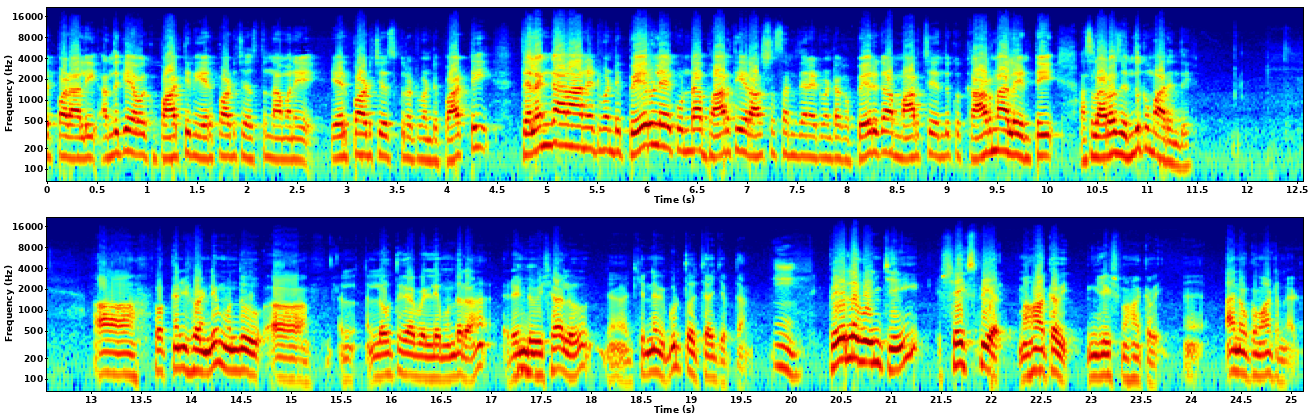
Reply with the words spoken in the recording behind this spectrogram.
ఏర్పడాలి. అందుకే ఒక పార్టీని ఏర్పాటు చేస్తున్నామని ఏర్పాటు చేసుకున్నటువంటి పార్టీ తెలంగాణ అనేటువంటి పేరు లేకుండా భారతీయ రాష్ట్ర సమితి అనేటువంటి ఒక పేరుగా మార్చేందుకు కారణాలేంటి? అసలు ఆ రోజు ఎందుకు మారింది? ఒక్క నిమిషం అండి. ముందు లోతుగా వెళ్ళే ముందర రెండు విషయాలు చిన్నవి గుర్తొచ్చాయి చెప్తాను. ఉమ్, పేర్ల గురించి షేక్స్పియర్ మహాకవి ఇంగ్లీష్ మహాకవి ఆయన ఒక మాట అన్నాడు.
